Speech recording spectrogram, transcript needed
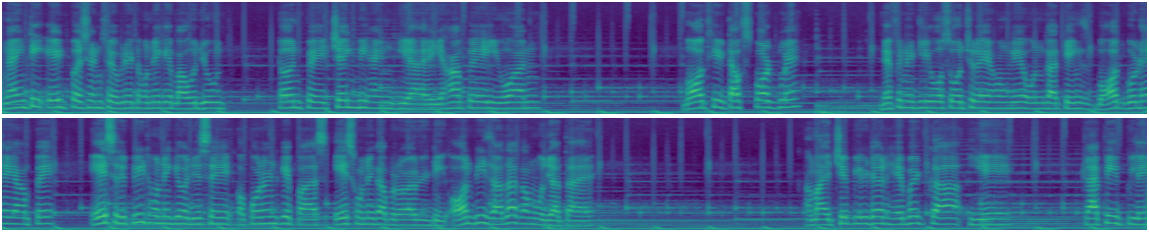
98 परसेंट फेवरेट होने के बावजूद टर्न पे चेक बिहाइंड किया है। यहाँ पे युवान बहुत ही टफ स्पॉट में। डेफिनेटली वो सोच रहे होंगे उनका किंग्स बहुत गुड है यहाँ पे। एस रिपीट होने की वजह से ओपोनेंट के पास एस होने का प्रोबेबिलिटी और भी ज़्यादा कम हो जाता है। हमारे चिप लीडर हेबर्ट का ये ट्रैपी प्ले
